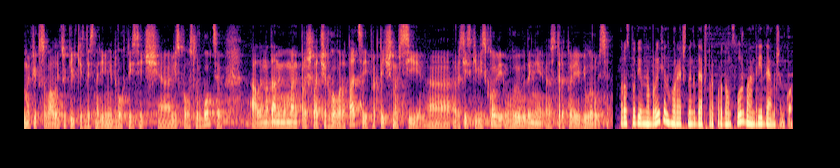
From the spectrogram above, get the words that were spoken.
ми фіксували цю кількість десь на рівні двох тисяч е, військовослужбовців, але на даний момент пройшла чергова ротація, і практично всі е, російські військові виведені з території Білорусі. Розповів на брифінгу речник Держприкордонслужби Андрій Демченко.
